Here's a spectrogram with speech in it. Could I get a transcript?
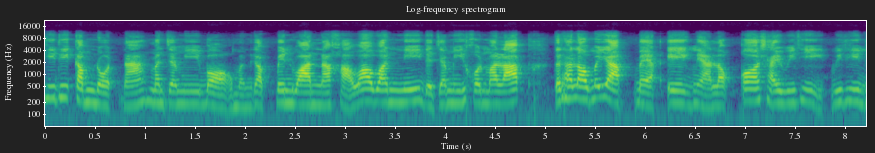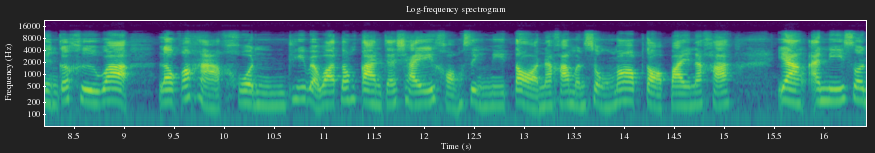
ที่ที่กำหนดนะ มันจะมีบอกเหมือนกับเป็นวันนะคะ ว่าวันนี้เดี๋ยวจะมีคนมารับ แต่ถ้าเราไม่อยากแบกเองเนี่ยเราก็ใช้วิธีวิธีหนึ่งก็คือว่าเราก็หาคนที่แบบว่าต้องการจะใช้ของสิ่งนี้ต่อนะคะ เหมือนส่งมอบต่อไปนะคะ อย่างอันนี้ซน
